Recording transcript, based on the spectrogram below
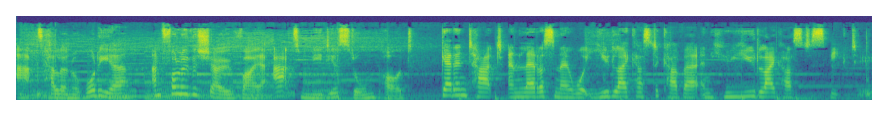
at Helena Wadia, and follow the show via at Mediastorm Pod. Get in touch and let us know what you'd like us to cover and who you'd like us to speak to.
